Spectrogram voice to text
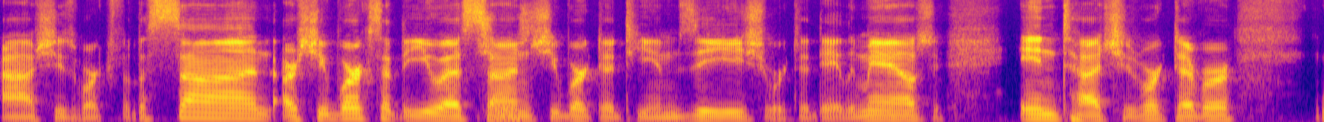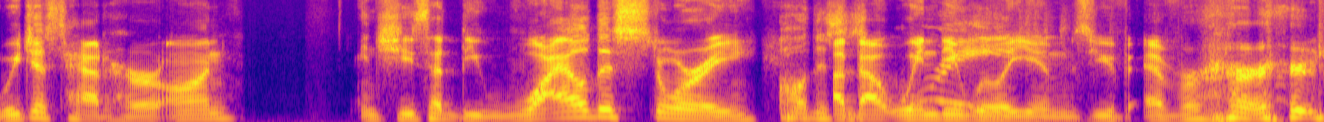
Uh, she's worked for the Sun, or she works at the US Sun. She worked at TMZ, she worked at Daily Mail, she, in touch, she's worked ever. We just had her on and she said the wildest story oh, about Wendy Williams you've ever heard.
